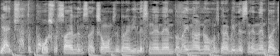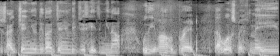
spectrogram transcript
Yeah, I just had to pause for silence, like someone's gonna be listening in, but like no, no one's gonna be listening in. But just I genuinely, that genuinely just hits me now with the amount of bread that Will Smith made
